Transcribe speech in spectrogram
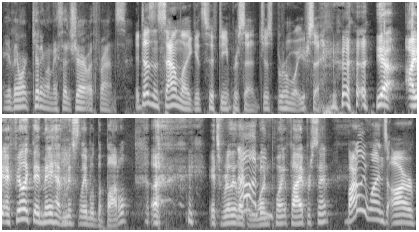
Yeah, they weren't kidding when they said share it with friends. it doesn't sound like it's 15%, just from what you're saying. Yeah, I, I feel like they may have mislabeled the bottle. Uh, it's really like No, I 1.5%. Barley wines are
